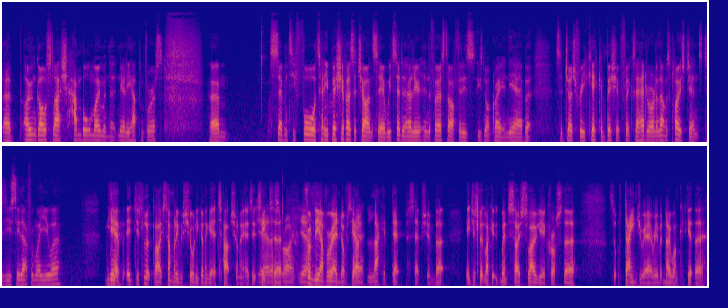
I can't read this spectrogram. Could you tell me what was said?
a own goal slash handball moment that nearly happened for us. Um, 74. Teddy Bishop has a chance here. We'd said it earlier in the first half that he's he's not great in the air, but it's a judge free kick and Bishop flicks a header on, and that was close, gents. Did you see that from where you were? Yeah, but it just looked like somebody was surely going to get a touch on it, as it yeah, seemed that's to. right. Yeah. From the other end, obviously, Yeah. had lack of depth perception, but it just looked like it went so slowly across the sort of danger area, but no one could get there.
